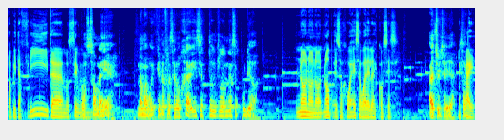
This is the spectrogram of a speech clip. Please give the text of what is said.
papitas fritas, no sé. Consomé. No me voy a ofrecer un haggis si estoy irlandés culiado. No, no, no, no, eso, esa weá de los escoceses. Ah, chucha, ya. Sorry.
